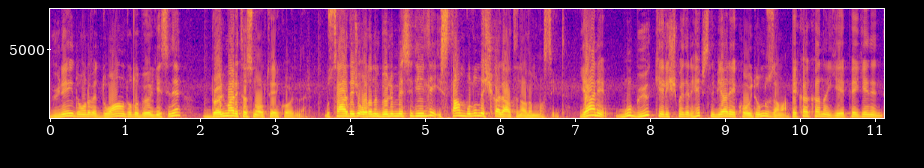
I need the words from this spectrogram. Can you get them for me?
Güneydoğu ve Doğu Anadolu bölgesini bölme haritasını ortaya koydular. Bu sadece oranın bölünmesi değildi, İstanbul'un da işgal altına alınmasıydı. Yani bu büyük gelişmeleri hepsini bir araya koyduğumuz zaman PKK'nın, YPG'nin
